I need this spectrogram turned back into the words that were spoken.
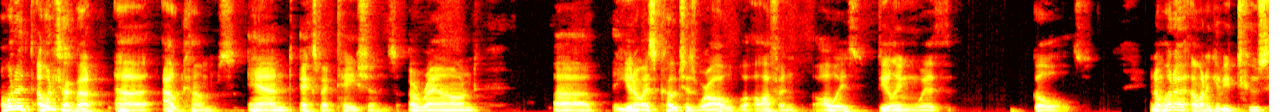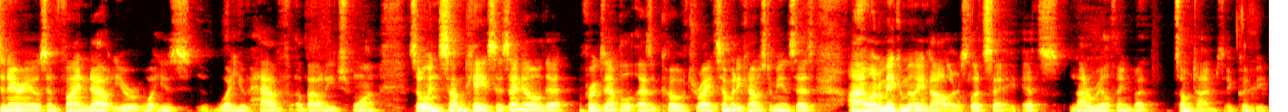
I want to I want to talk about uh, outcomes and expectations around uh, you know as coaches we're all often always dealing with goals. And I want to I want to give you two scenarios and find out your what you what you have about each one. So in some cases, I know that, for example, as a coach, right, somebody comes to me and says, "I want to make a million dollars." Let's say it's not a real thing, but sometimes it could be.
